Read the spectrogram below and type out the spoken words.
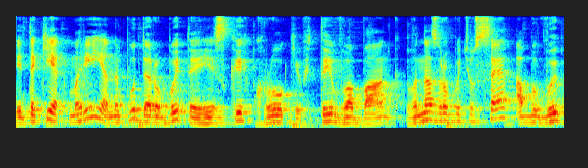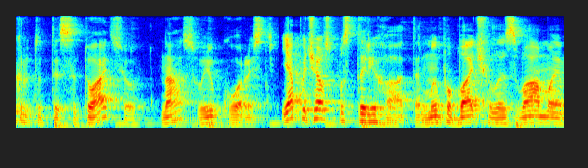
І такі, як Марія, не буде робити різких кроків, йти в банк. Вона зробить усе, аби викрутити ситуацію на свою користь. Я почав спостерігати. Ми побачили з вами.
